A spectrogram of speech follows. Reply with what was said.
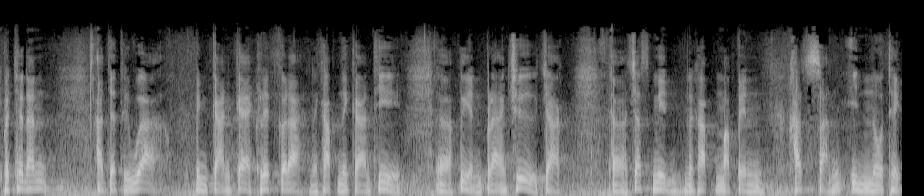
เพราะฉะนั้นอาจจะถือว่า เป็นการแก้เคล็ดก็ได้นะครับในการที่เปลี่ยนแปลงชื่อจากจัสมินนะครับมาเป็นคัสสันอินโนเทค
